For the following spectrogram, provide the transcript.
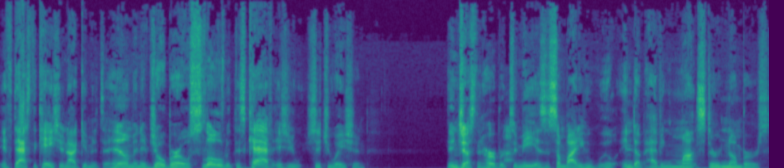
If that's the case, you're not giving it to him. And if Joe Burrow's slowed with this calf issue situation, then Justin Herbert to me is somebody who will end up having monster numbers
